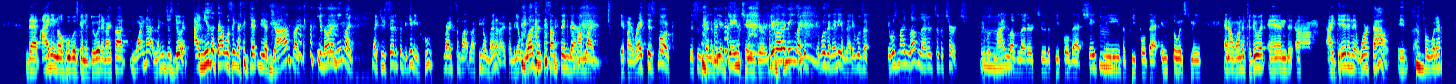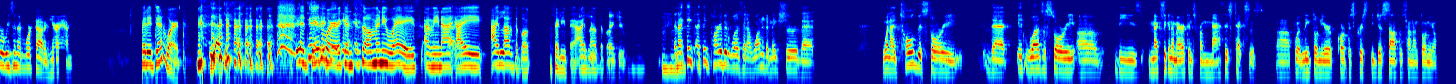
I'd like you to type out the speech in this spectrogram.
that I didn't know who was going to do it. And I thought, why not? Let me just do it. I knew that that wasn't going to get me a job. Like, you know what I mean? Like, like you said at the beginning, who writes about Latino Mennonites? I mean, it wasn't something that I'm like, if I write this book, this is going to be a game changer. You know what I mean? Like, it, it wasn't any of that. It was a, it was my love letter to the church. It was my mm. love letter to the people that shaped mm. me, the people that influenced me, and I wanted to do it. And um, I did, and it worked out. It hmm. for whatever reason, it worked out, and here I am. But it did work. yeah, it did, it it did, did work did. in and, so many ways. I mean, I, I I love the book, Felipe. I love the book. Thank you. Mm-hmm. And I think I think part of it was that I wanted to make sure that when I told this story, that it was a story of these Mexican Americans from Mathis, Texas, uh, Pueblito near Corpus Christi, just south of San Antonio,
